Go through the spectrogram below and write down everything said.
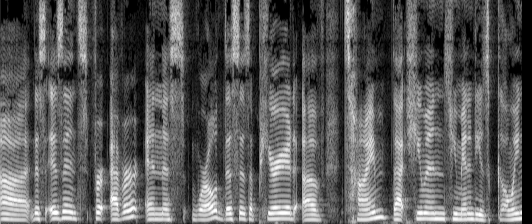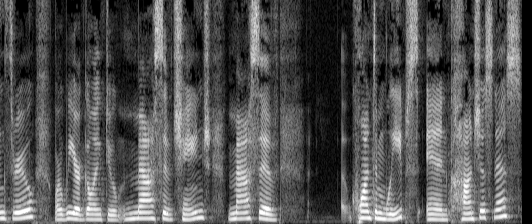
uh, this isn't forever in this world. This is a period of time that humans, humanity is going through, where we are going through massive change, massive quantum leaps in consciousness.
